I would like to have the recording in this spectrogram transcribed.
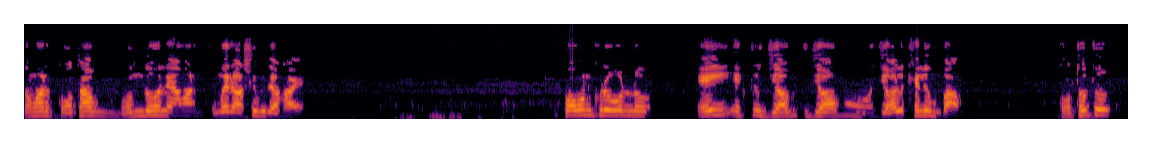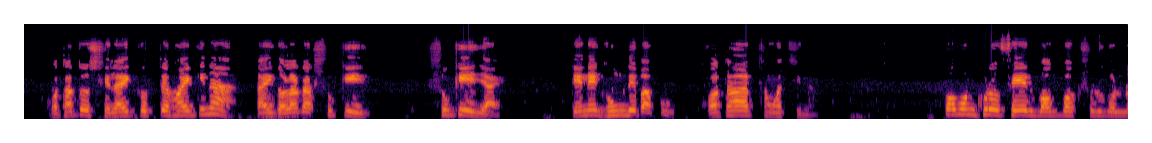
তোমার কথা বন্ধ হলে আমার ঘুমের অসুবিধা হয়। পবন খুড়ো বলল, এই একটু জব জল খেলুম বাপ। কত তো, কথা তো সেলাই করতে হয় কি না, তাই গলাটা শুকিয়ে শুকিয়ে যায়। টেনে ঘুম দে বাপু, কথা আর থামাচ্ছি না। পবন খুঁড়ো ফের বক বক শুরু করল।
